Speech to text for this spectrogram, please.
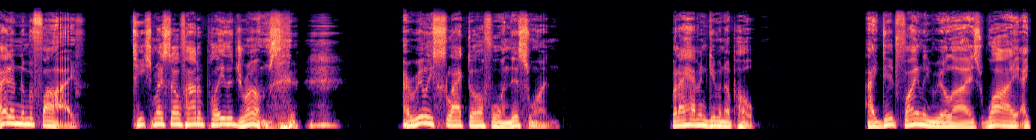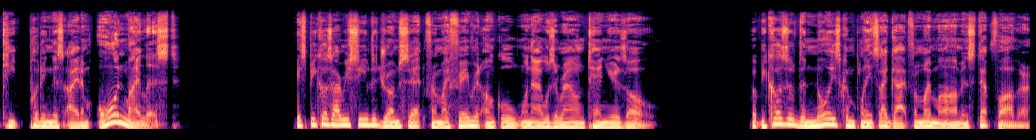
Item number five teach myself how to play the drums. I really slacked off on this one, but I haven't given up hope. I did finally realize why I keep putting this item on my list. It's because I received a drum set from my favorite uncle when I was around 10 years old. But because of the noise complaints I got from my mom and stepfather,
